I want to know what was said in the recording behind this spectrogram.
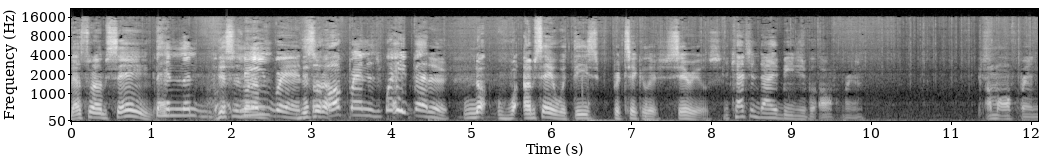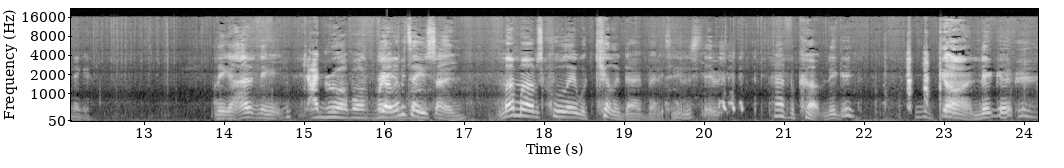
That's what I'm saying. than the This is name brand. this so is off brand is way better. No, I'm saying with these particular cereals. You're catching diabetes with off brand. I'm an off brand nigga. Nigga, I nigga. I grew up off brand. Yo, let me tell you something. My mom's Kool-Aid would kill a diabetic. You understand? Half a cup, nigga. Gone, nigga.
